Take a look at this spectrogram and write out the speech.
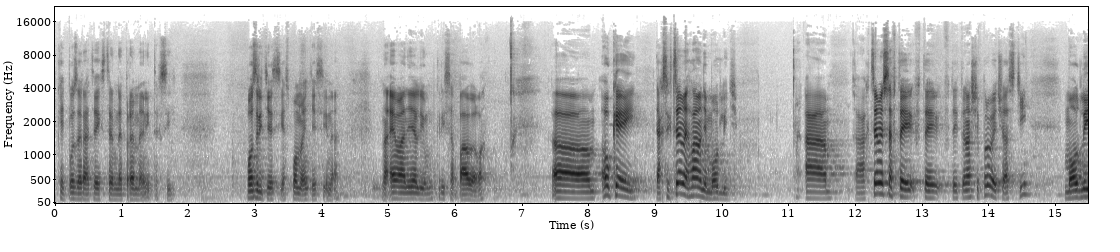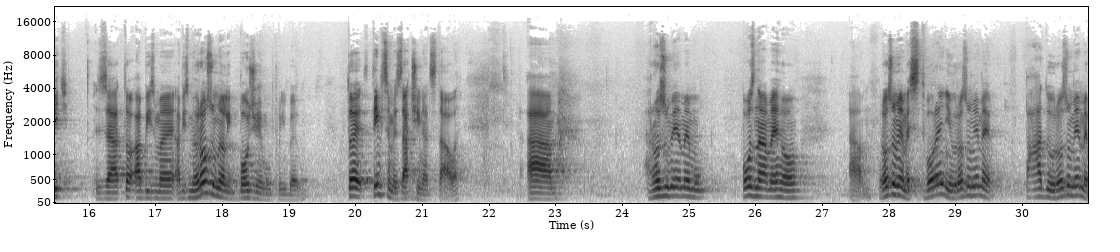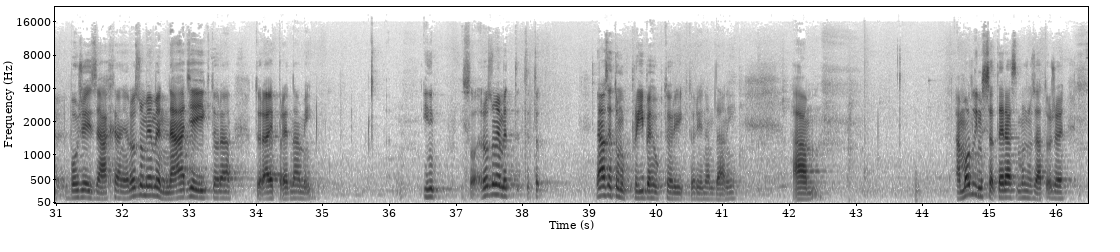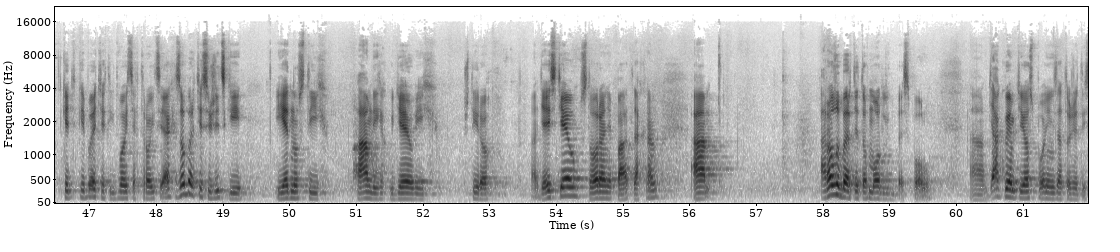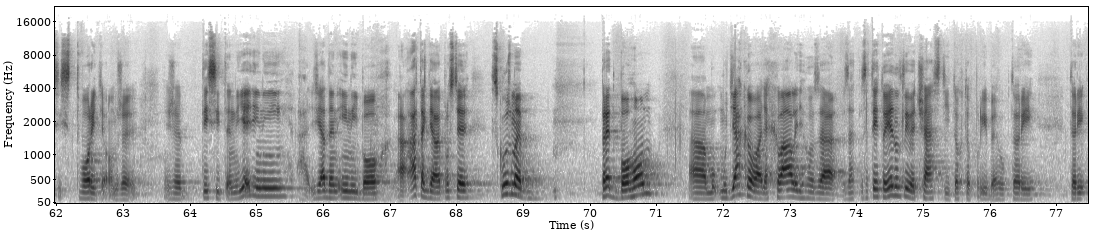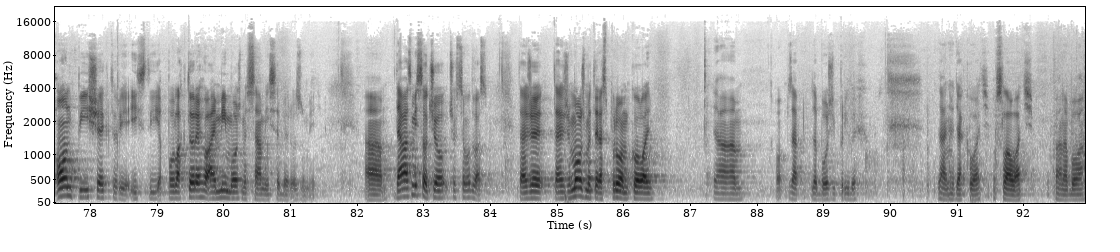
keď pozeráte extrémne premeny, tak si Pozrite si a spomente si na, na Evangelium Krisa Pavela. Um, OK, tak sa chceme hlavne modliť. A, a chceme sa v, tej, v, tej, v tejto našej prvej časti modliť za to, aby sme, aby sme rozumeli Božiemu príbehu. To je, tým chceme začínať stále. A rozumieme mu, poznáme ho, a rozumieme stvoreniu, rozumieme pádu, rozumieme Božej záchrane, rozumieme nádeji, ktorá, ktorá je pred nami. Iný, rozumieme naozaj tomu príbehu, ktorý, je nám daný. A, a modlím sa teraz možno za to, že keď, budete v tých dvojiciach, trojiciach, zoberte si vždy jednu z tých hlavných dejových štyroch dejstiev, stvorenie, pád, záchranu a, a rozoberte to v modlitbe spolu. A ďakujem ti, hospodin, za to, že ty si stvoriteľom, že, že ty si ten jediný a žiaden iný Boh a, a tak ďalej. Proste skúsme pred Bohom a mu, mu ďakovať a chváliť ho za, za, za tieto jednotlivé časti tohto príbehu, ktorý, ktorý on píše, ktorý je istý a podľa ktorého aj my môžeme sami sebe rozumieť. A dáva zmysel, čo, čo chcem od vás. Takže, takže môžeme teraz v prvom kole a, o, za, za Boží príbeh za ňo ďakovať, oslavovať Pána Boha.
